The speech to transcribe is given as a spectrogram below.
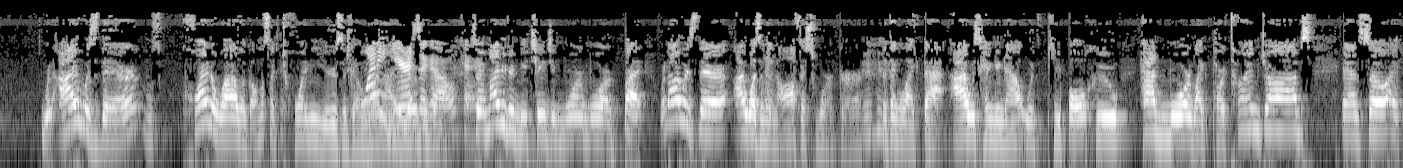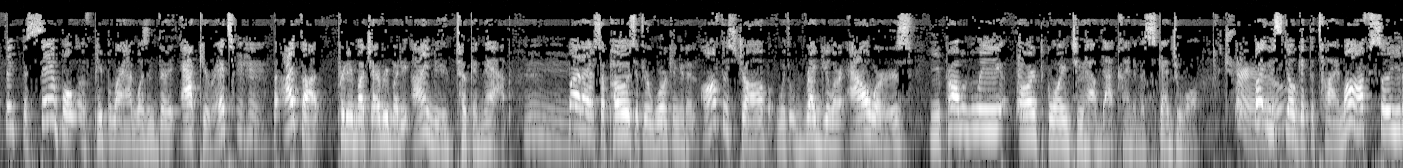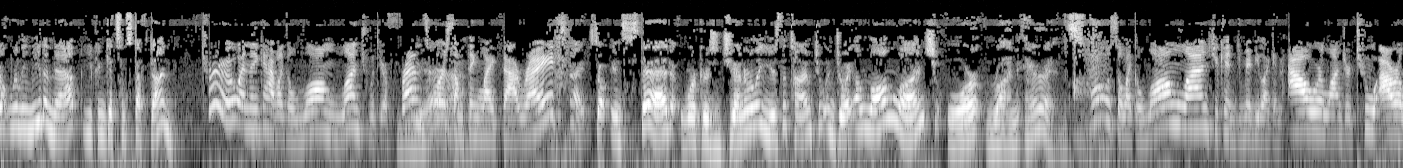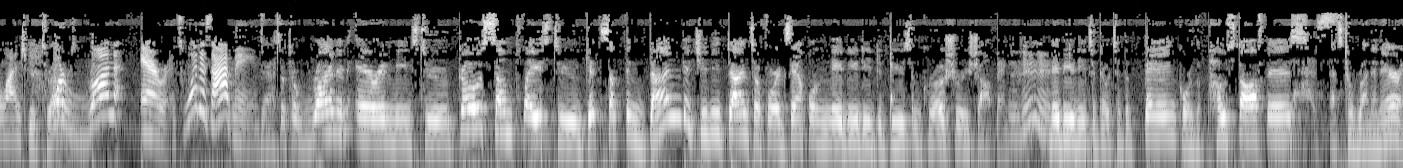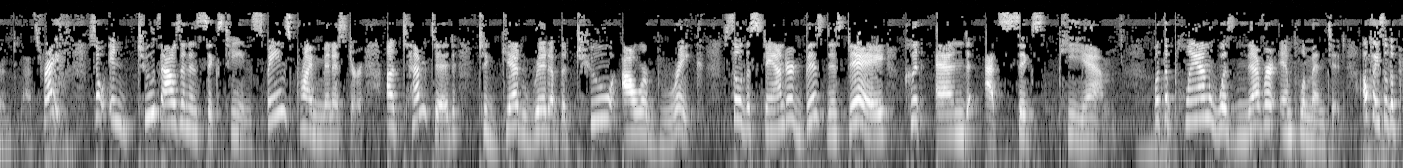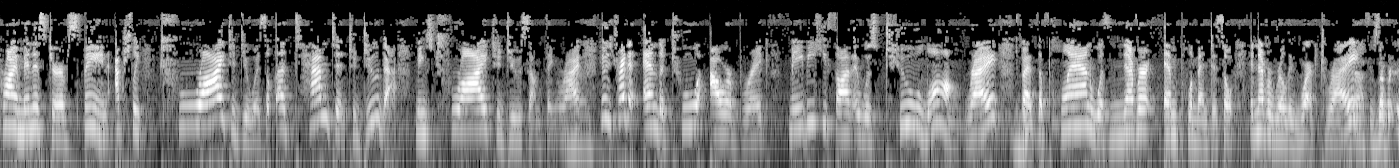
when I was there, it was quite a while ago, almost like 20 years ago. 20 years ago, okay. So it might even be changing more and more. But when I was there, I wasn't an office worker, Mm-hmm. anything like that. I was hanging out with people who had more like part time jobs. And so I think the sample of people I had wasn't very accurate. Mm-hmm. But I thought pretty much everybody I knew took a nap. Hmm. But I suppose if you're working at an office job with regular hours, you probably aren't going to have that kind of a schedule. True. But you still get the time off, so you don't really need a nap. You can get some stuff done. True, and then you can have like a long lunch with your friends or something like that, right? Right. So instead, workers generally use the time to enjoy a long lunch or run errands. Oh, so like a long lunch, you can do maybe like an hour lunch or two hour lunch, two or hours. run errands. What does that mean? Yeah, so to run an errand means to go someplace to get something done that you need done. So, for example, maybe you need to do some grocery shopping. Mm-hmm. Maybe you need to go to the bank or the post office. Yes. That's to run an errand. That's right. So in 2016, Spain's prime minister attempted to get rid of the two hour break so the standard business day could end at 6 p.m. But the plan was never implemented. Okay, so the Prime Minister of Spain actually tried to do it. So attempted to do that means try to do something, right? He was trying to end the two hour break. Maybe he thought it was too long, right? Mm-hmm. But the plan was never implemented. So it never really worked, right? Yeah, if it's never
